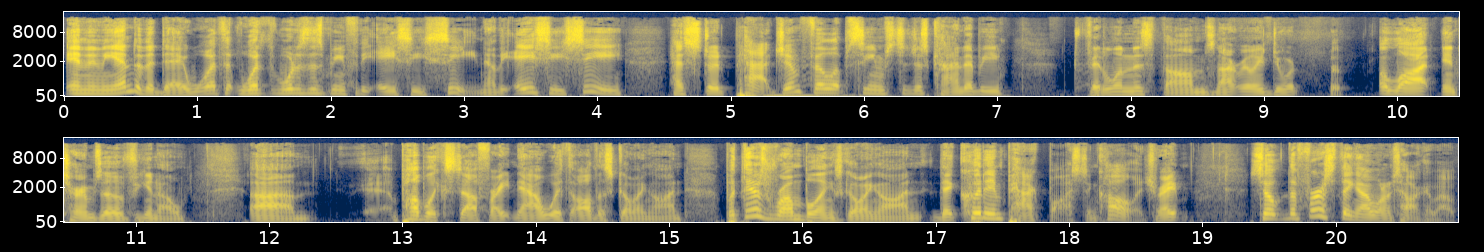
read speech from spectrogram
and in the end of the day, what what what does this mean for the ACC? Now, the ACC has stood pat. Jim Phillips seems to just kind of be fiddling his thumbs, not really doing a lot in terms of you know um, public stuff right now with all this going on. But there's rumblings going on that could impact Boston College, right? So the first thing I want to talk about:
